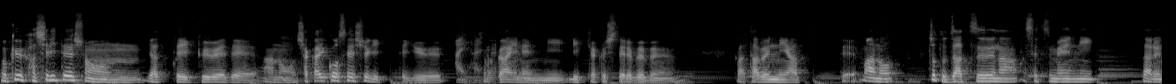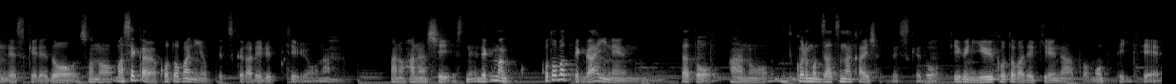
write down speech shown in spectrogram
僕ファシリテーションやっていく上であの社会構成主義っていう。その概念に立脚している部分が多分にあって、まあ、あのちょっと雑な説明になるんですけれどその、まあ、世界は言葉によって作られるっていうような、うん。あの話ですね。で、まあ、言葉って概念だとあのこれも雑な解釈ですけどっていうふうに言うことができるなと思っていて。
